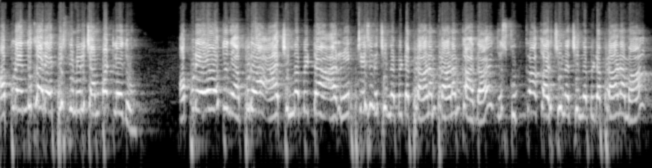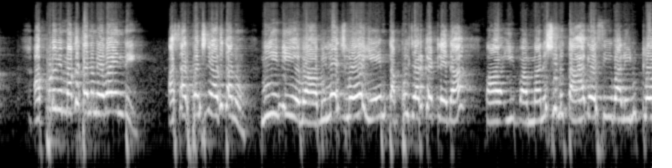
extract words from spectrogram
అప్పుడు ఎందుకు ఆ రేపిస్ట్ని మీరు చంపట్లేదు? అప్పుడు ఏమవుతుంది? అప్పుడు ఆ చిన్న బిడ్డ ఆ రేప్ చేసిన చిన్న బిడ్డ ప్రాణం ప్రాణం కాదా? జస్ట్ కుక్క ఖర్చున్న చిన్న బిడ్డ ప్రాణమా? అప్పుడు మీ మగతనం ఏమైంది? ఆ సర్పంచ్ని అడుగుతాను. నీ నీ విలేజ్లో ఏం తప్పులు జరగట్లేదా? ఈ మనుషులు తాగేసి వాళ్ళ ఇంట్లో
